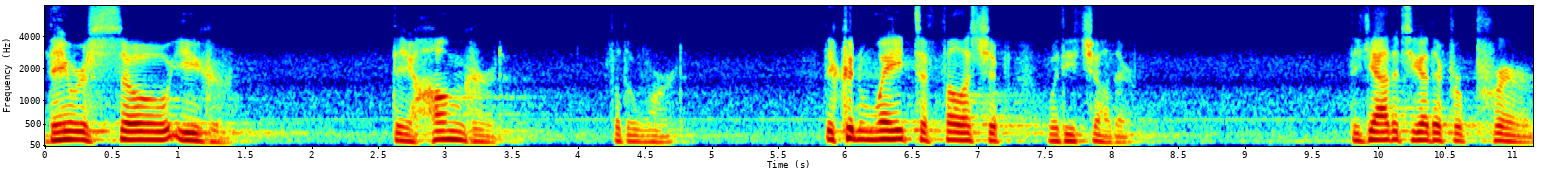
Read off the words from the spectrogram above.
They were so eager. They hungered for the word. They couldn't wait to fellowship with each other. They gathered together for prayer.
